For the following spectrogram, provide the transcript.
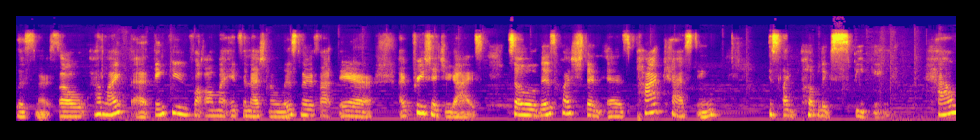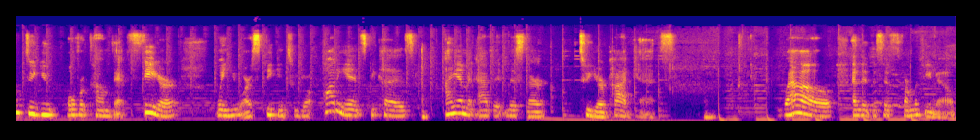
listeners. So I like that. Thank you for all my international listeners out there. I appreciate you guys. So this question is podcasting is like public speaking. How do you overcome that fear when you are speaking to your audience? Because I am an avid listener to your podcast. Wow. And this is from a female,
